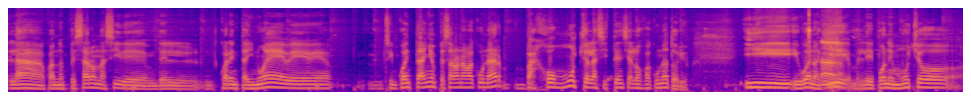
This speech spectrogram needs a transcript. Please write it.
la, cuando empezaron así de, del 49, 50 años empezaron a vacunar, bajó mucho la asistencia a los vacunatorios. Y, bueno, aquí ah. le ponen mucho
